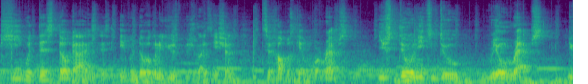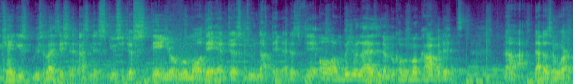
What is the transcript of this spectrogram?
key with this though, guys, is even though we're gonna use visualization to help us get more reps, you still need to do real reps. You can't use visualization as an excuse to just stay in your room all day and just do nothing and just be like, oh, I'm visualizing, I'm becoming more confident. Nah, that doesn't work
